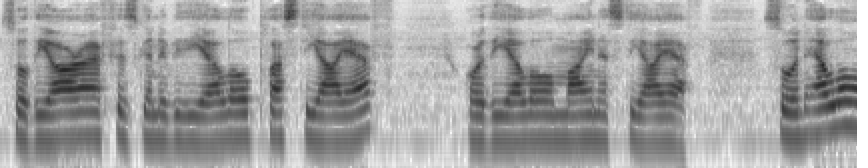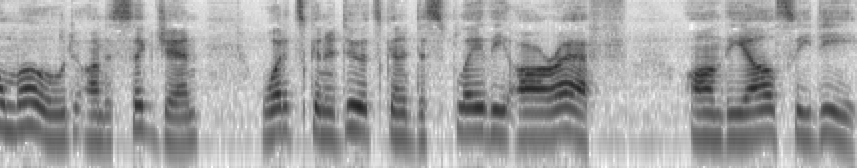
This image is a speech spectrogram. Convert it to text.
So the RF is going to be the LO plus the IF or the LO minus the IF. So in LO mode on the SIGGEN, what it's going to do, it's going to display the RF on the LCD.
